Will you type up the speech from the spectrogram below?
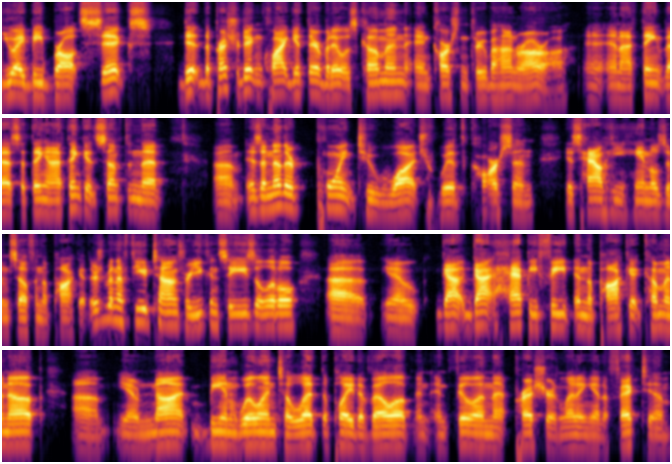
UAB brought six. Did, the pressure didn't quite get there, but it was coming, and Carson threw behind Rara. And, and I think that's the thing. And I think it's something that um, is another point to watch with Carson is how he handles himself in the pocket. There's been a few times where you can see he's a little, uh, you know, got got happy feet in the pocket coming up um, you know, not being willing to let the play develop and, and feeling that pressure and letting it affect him.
